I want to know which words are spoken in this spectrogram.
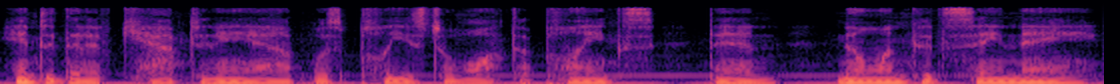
hinted that if Captain Ahab was pleased to walk the planks, then no one could say nay,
